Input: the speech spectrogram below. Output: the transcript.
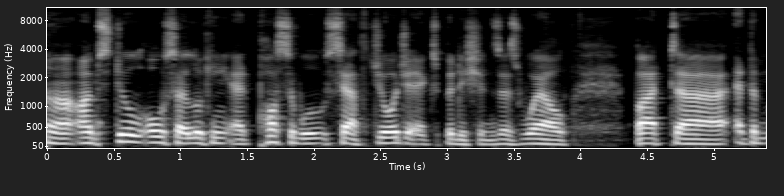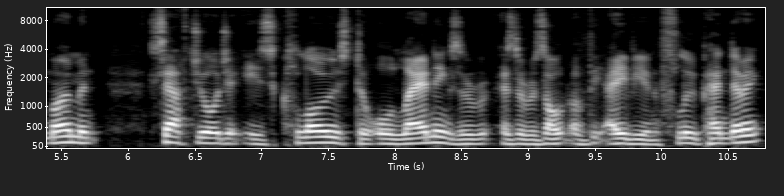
uh, I'm still also looking at possible South Georgia expeditions as well. But uh, at the moment, South Georgia is closed to all landings as a result of the avian flu pandemic.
